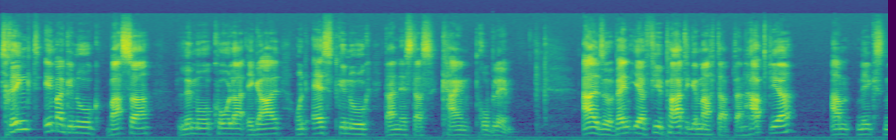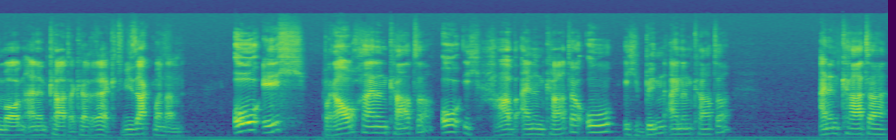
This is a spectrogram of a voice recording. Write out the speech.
Trinkt immer genug Wasser, Limo, Cola, egal, und esst genug, dann ist das kein Problem. Also, wenn ihr viel Party gemacht habt, dann habt ihr am nächsten Morgen einen Kater. Korrekt. Wie sagt man dann? Oh, ich brauche einen Kater. Oh, ich habe einen Kater. Oh, ich bin einen Kater. Einen Kater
